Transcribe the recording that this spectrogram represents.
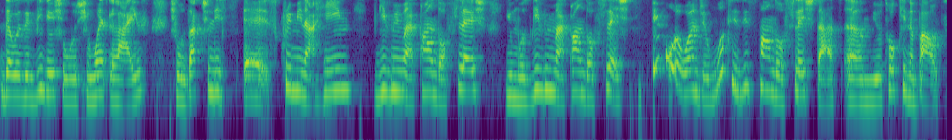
there was a video she was she went live she was actually uh, screaming at him give me my pound of flesh you must give me my pound of flesh people were wondering what is this pound of flesh that um, you're talking about?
